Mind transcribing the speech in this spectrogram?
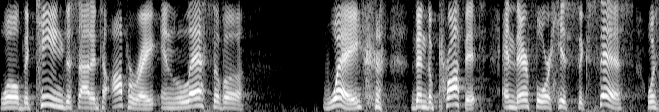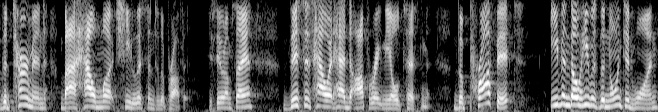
Well, the king decided to operate in less of a way than the prophet and therefore his success was determined by how much he listened to the prophet. You see what I'm saying? This is how it had to operate in the Old Testament. The prophet, even though he was the anointed one,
